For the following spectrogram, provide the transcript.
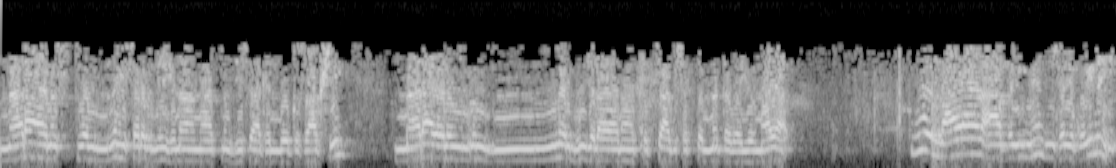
नारायण स्व नहीं सर्वदेशनाम आत्मधिशाखिल लोक साक्षी नारायण नरभूजलाया नाथ सच्चा भी सत्यम न तवयो माया। वो नारायण आप ही हैं, दूसरे कोई नहीं।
